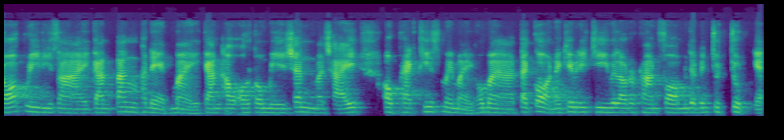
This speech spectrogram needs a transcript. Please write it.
job redesign การตั้งแผนกใหม่ การเอา automation มาใช้เอา practice ใหม่ๆ เข้ามา แต่ก่อนใน KBDG เวลาเรา transform มันจะเป็นจุดๆไง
